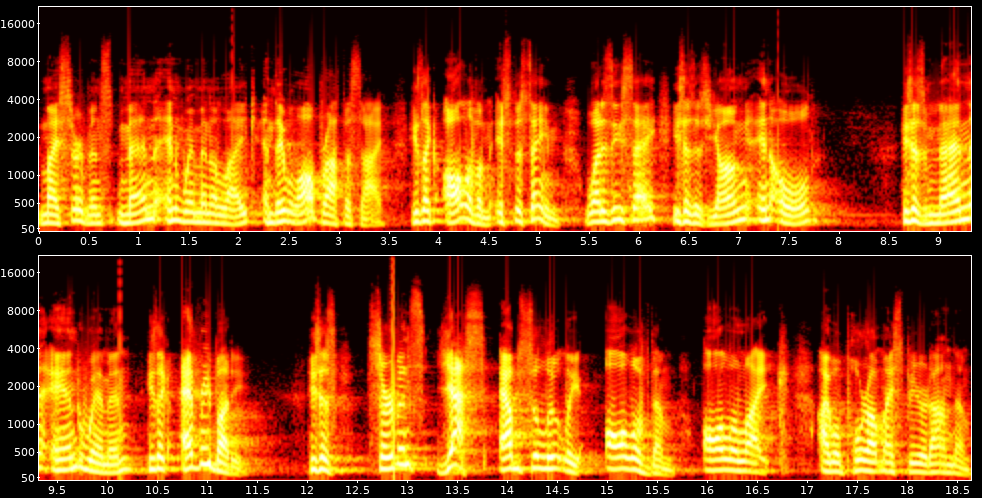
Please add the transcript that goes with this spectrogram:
my servants, men and women alike, and they will all prophesy. He's like, all of them. It's the same. What does he say? He says it's young and old. He says men and women. He's like, everybody. He says, Servants, yes, absolutely, all of them, all alike. I will pour out my spirit on them.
